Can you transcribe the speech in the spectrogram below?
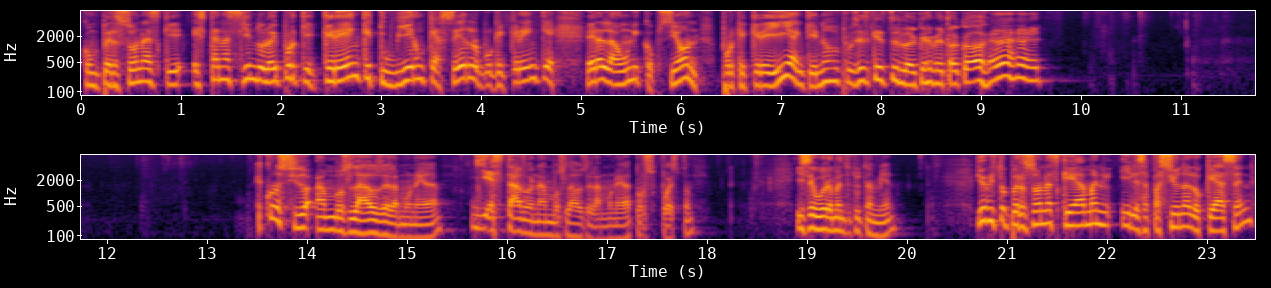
con personas que están haciéndolo ahí porque creen que tuvieron que hacerlo, porque creen que era la única opción, porque creían que no, pues es que esto es lo que me tocó. He conocido ambos lados de la moneda y he estado en ambos lados de la moneda, por supuesto. Y seguramente tú también. Yo he visto personas que aman y les apasiona lo que hacen,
